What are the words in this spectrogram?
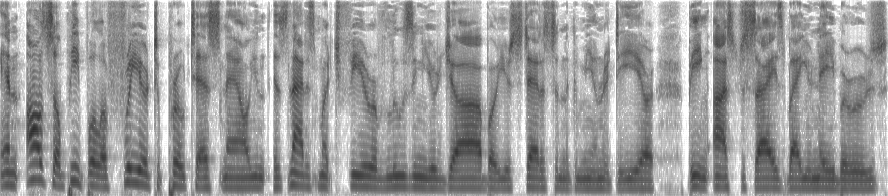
and also people are freer to protest now. It's not as much fear of losing your job or your status in the community or being ostracized by your neighbors.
